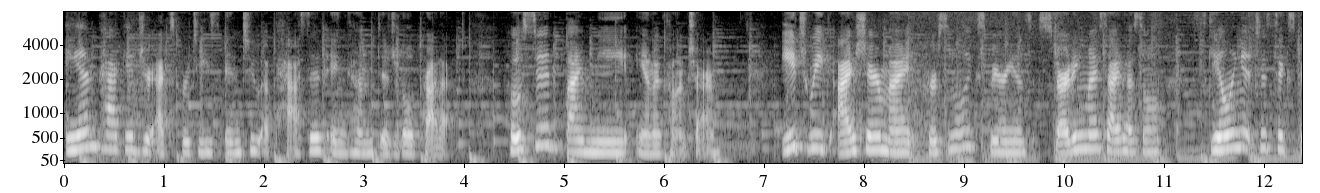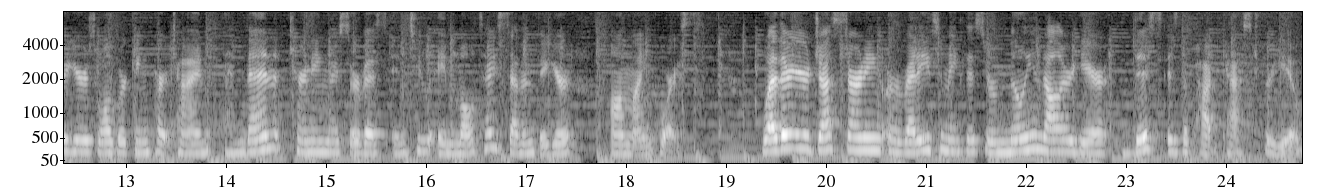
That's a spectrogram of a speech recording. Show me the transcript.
and package your expertise into a passive income digital product. Hosted by me, Anna Kornick. Each week, I share my personal experience starting my side hustle, scaling it to six figures while working part time, and then turning my service into a multi seven figure online course. Whether you're just starting or ready to make this your million dollar year, this is the podcast for you.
